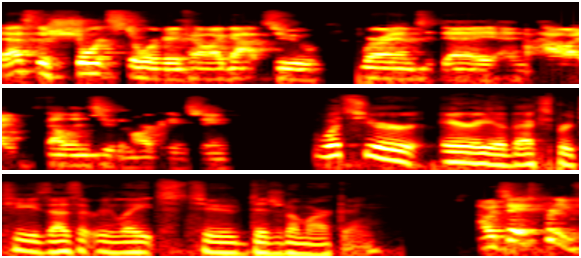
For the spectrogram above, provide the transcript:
that's the short story of how I got to where I am today and how I fell into the marketing scene. What's your area of expertise as it relates to digital marketing? I would say it's pretty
